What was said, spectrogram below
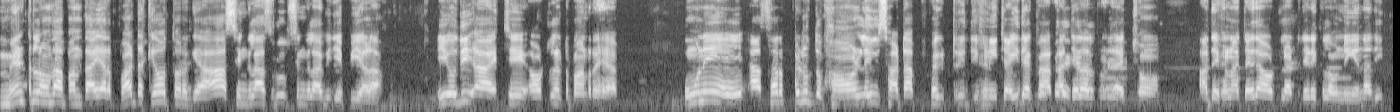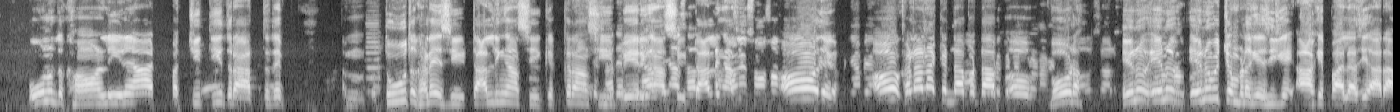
ਮਿੰਟ ਲਾਉਂਦਾ ਬੰਦਾ ਯਾਰ ਵੱਢ ਕਿਉਂ ਤੁਰ ਗਿਆ। ਆ ਸਿੰਗਲਾ ਸਰੂਪ ਸਿੰਗਲਾ ਬੀਜੇਪੀ ਵਾਲਾ। ਇਹ ਉਹਦੀ ਆ ਇੱਥੇ ਆਊਟਲੈਟ ਬਣ ਰਿਹਾ। ਉਹਨੇ ਆ ਸਿਰਫ ਇਹਨੂੰ ਦਿਖਾਉਣ ਲਈ ਸਾਡਾ ਫੈਕਟਰੀ ਦਿਖਣੀ ਚਾਹੀਦੀ ਹੈ। ਜਿਹੜਾ ਇੱਥੋਂ ਆ ਦਿਖਣਾ ਚਾਹੀਦਾ ਆਊਟਲੈਟ ਜਿਹੜੀ ਕਲੋਨੀ ਇਹਨਾਂ ਦੀ। ਉਹਨੂੰ ਦਿਖਾਉਣ ਲਈ ਆ 25 30 ਦਰਖਤ ਦੇ ਤੂਤ ਖੜੇ ਸੀ ਟਾਲੀਆਂ ਸੀ ਕਿੱਕਰਾਂ ਸੀ ਬੇਰੀਆਂ ਸੀ ਟਾਲੀਆਂ ਸੀ। ਉਹ ਦੇਖ ਉਹ ਖੜਾ ਨਾ ਕਿੱਡਾ ਵੱਡਾ ਬੋਰਡ। ਇਹਨੂੰ ਇਹਨੂੰ ਇਹਨੂੰ ਵੀ ਚੁੰਬੜ ਗਏ ਸੀਗੇ ਆ ਕੇ ਪਾ ਲਿਆ ਸੀ ਆਰਾ।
